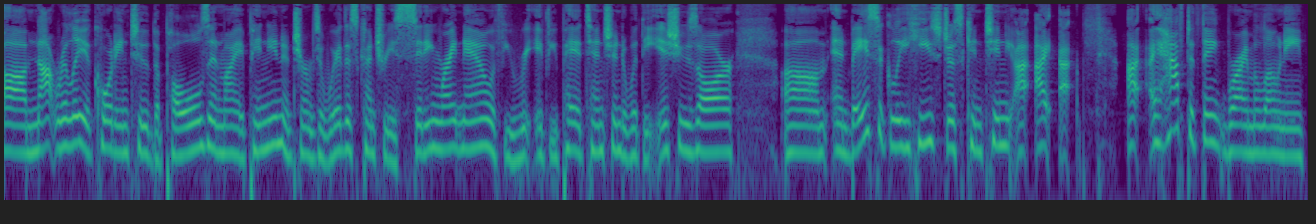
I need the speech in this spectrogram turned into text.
Um, not really according to the polls, in my opinion, in terms of where this country is sitting right now. If you, re- if you pay attention to what the issues are. Um, and basically he's just continue. I, I, I, I have to think Brian Maloney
